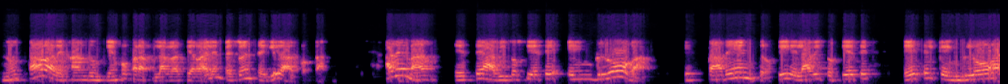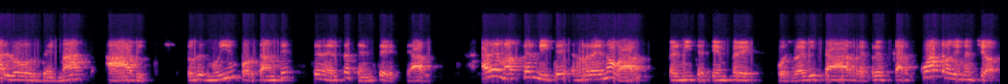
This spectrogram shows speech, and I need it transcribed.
no estaba dejando un tiempo para afilar la sierra, él empezó enseguida a cortar. Además, este hábito 7 engloba, está dentro, ¿sí? El hábito 7 es el que engloba los demás hábitos. Entonces, es muy importante tener presente este hábito. Además, permite renovar, permite siempre pues revisar, refrescar cuatro dimensiones.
